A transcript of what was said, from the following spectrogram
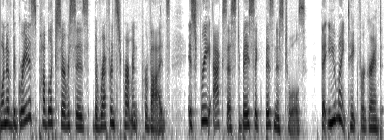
One of the greatest public services the reference department provides is free access to basic business tools that you might take for granted.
